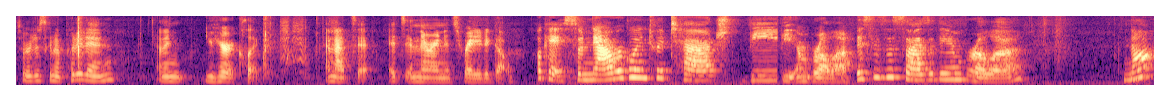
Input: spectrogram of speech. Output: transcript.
So we're just gonna put it in and then you hear it click and that's it. It's in there and it's ready to go. Okay, so now we're going to attach the, the umbrella. This is the size of the umbrella. Not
